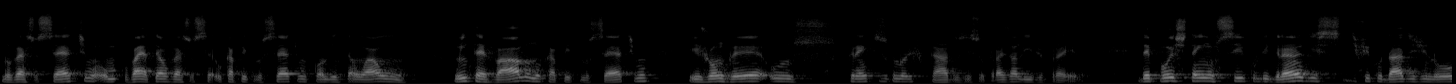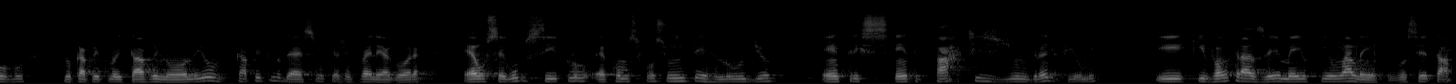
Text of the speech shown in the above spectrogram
no verso sétimo, vai até o, verso, o capítulo sétimo, quando então há um, um intervalo no capítulo sétimo, e João vê os crentes glorificados, isso traz alívio para ele. Depois tem um ciclo de grandes dificuldades de novo, no capítulo oitavo e nono, e o capítulo décimo, que a gente vai ler agora, é o segundo ciclo, é como se fosse um interlúdio entre, entre partes de um grande filme e que vão trazer meio que um alento. Você está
